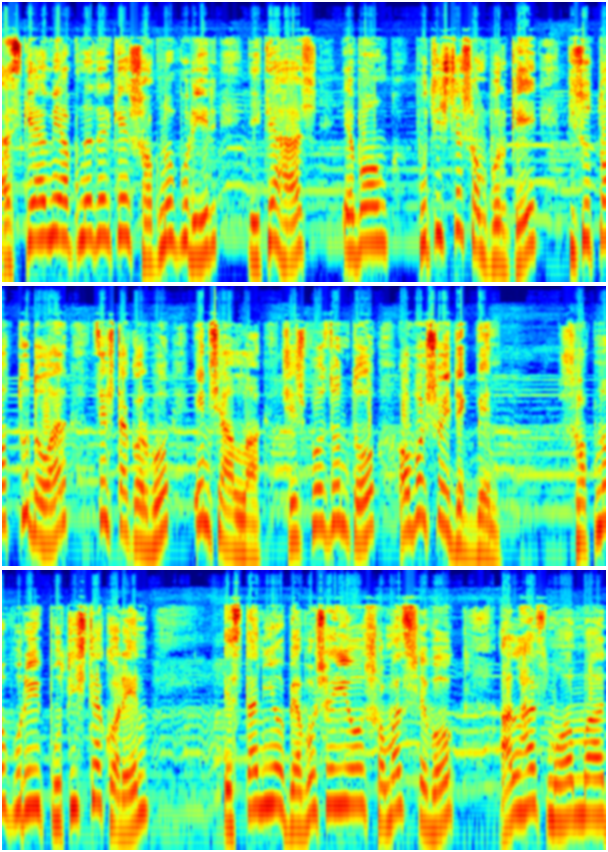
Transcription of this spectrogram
আজকে আমি আপনাদেরকে স্বপ্নপুরীর ইতিহাস এবং প্রতিষ্ঠা সম্পর্কে কিছু তথ্য দেওয়ার চেষ্টা করব, ইনশাআল্লাহ। শেষ পর্যন্ত অবশ্যই দেখবেন। স্বপ্নপুরী প্রতিষ্ঠা করেন স্থানীয় ব্যবসায়ী ও সমাজসেবক আলহাজ মোহাম্মদ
